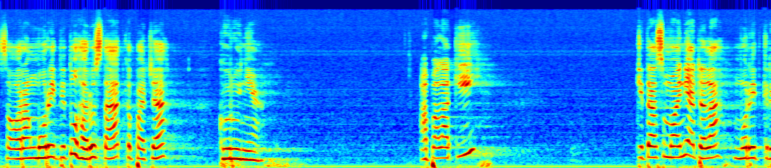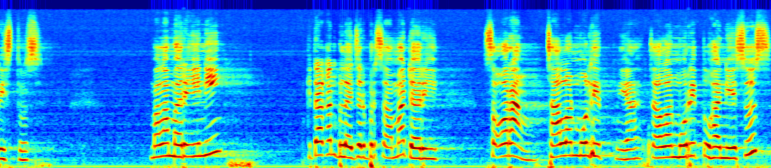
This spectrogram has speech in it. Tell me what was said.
seorang murid itu harus taat kepada gurunya. Apalagi kita semua ini adalah murid Kristus. Malam hari ini kita akan belajar bersama dari seorang calon murid ya, calon murid Tuhan Yesus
